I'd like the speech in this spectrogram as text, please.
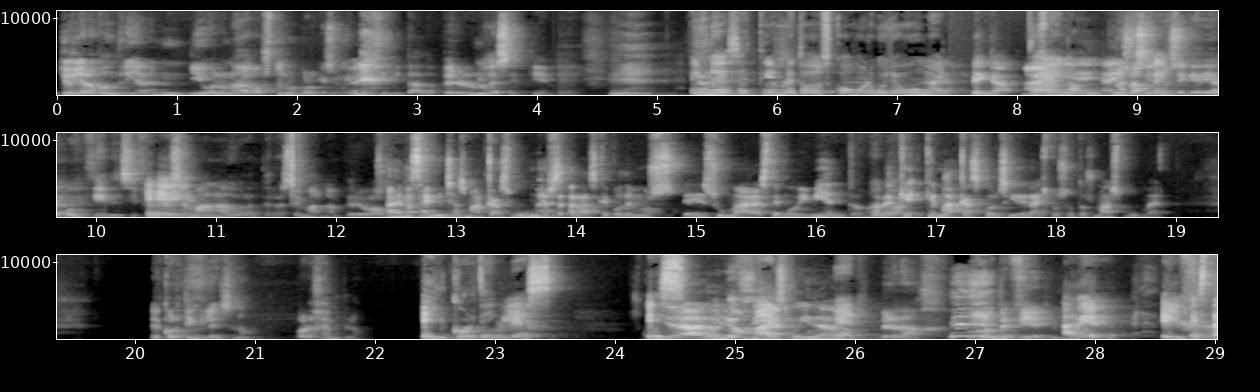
Yo ya lo pondría, digo el 1 de agosto no porque es muy precipitado, pero el 1 de septiembre. el 1 de septiembre todos con orgullo boomer. Venga, ahí, ahí, venga. ¿eh? Ahí No va. sé, no qué día coincide, si fin de Eh, semana o durante la semana, pero vamos. Además, hay muchas marcas boomers a las que podemos eh, sumar a este movimiento. A ver. ¿qué, qué marcas consideráis vosotros más boomer? El corte inglés, ¿no? Por ejemplo. El corte inglés Cuidado, es lo más cuidado. boomer ¿Verdad? Corte fiel. A ver, el- esta,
